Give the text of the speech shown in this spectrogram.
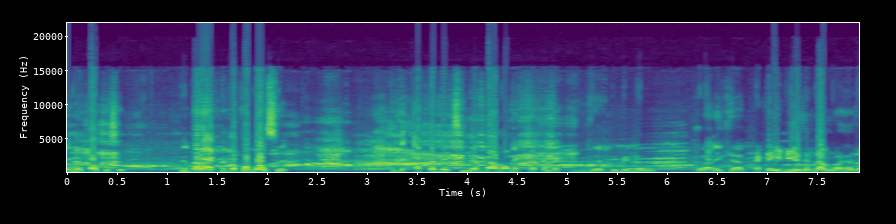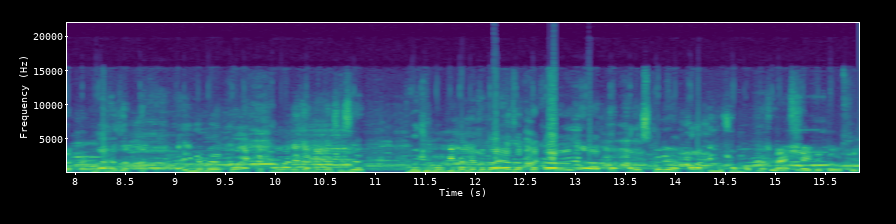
এভাবে পালতেছে। কিন্তু তারা একটা কথা বলছে যে একটা ভ্যাকসিনের দাম অনেক টাকা নাকি? যে বিভিন্ন একটা ইডিএস এর দাম নয় হাজার টাকা। নয় হাজার টাকা। এইভাবে তো একটা খামারে দেখা গেছে যে মুরগি পেলে তো নয় হাজার টাকার আপনার খরচ করে করা কিন্তু সম্ভব না না সেইটা তো ঠিক।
